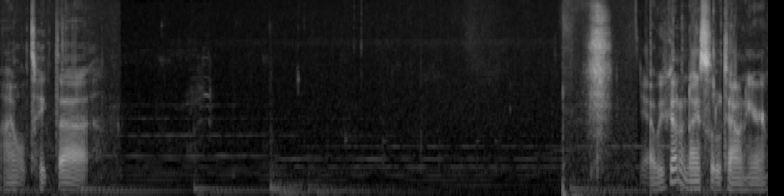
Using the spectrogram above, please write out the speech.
I will take that. Yeah, we've got a nice little town here.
